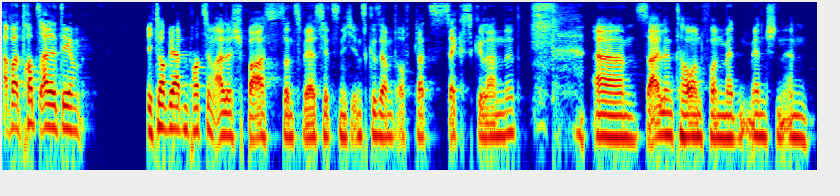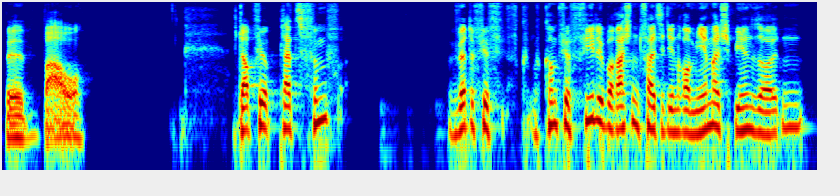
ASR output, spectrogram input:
Aber trotz alledem, ich glaube, wir hatten trotzdem alle Spaß, sonst wäre es jetzt nicht insgesamt auf Platz 6 gelandet. Ähm, Silent Town von Menschen in Bilbao. Ich glaube, für Platz 5 würde für, kommt für viele überraschend, falls sie den Raum jemals spielen sollten,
